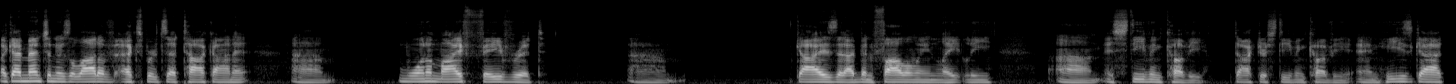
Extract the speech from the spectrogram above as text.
like I mentioned, there's a lot of experts that talk on it. Um, one of my favorite um, guys that I've been following lately um, is Stephen Covey, Dr. Stephen Covey, and he's got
